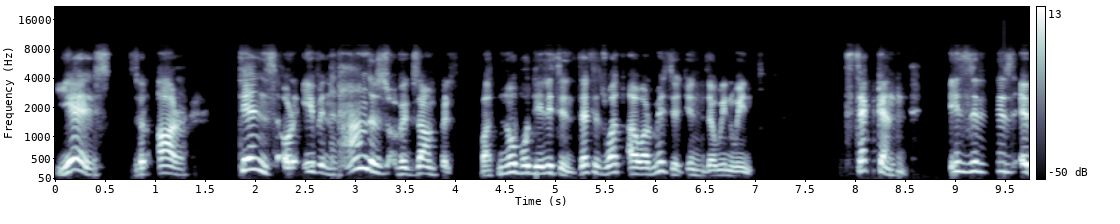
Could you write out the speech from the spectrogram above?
Yes, there are tens or even hundreds of examples, but nobody listens. That is what our message in the win-win. Second, is there is a,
